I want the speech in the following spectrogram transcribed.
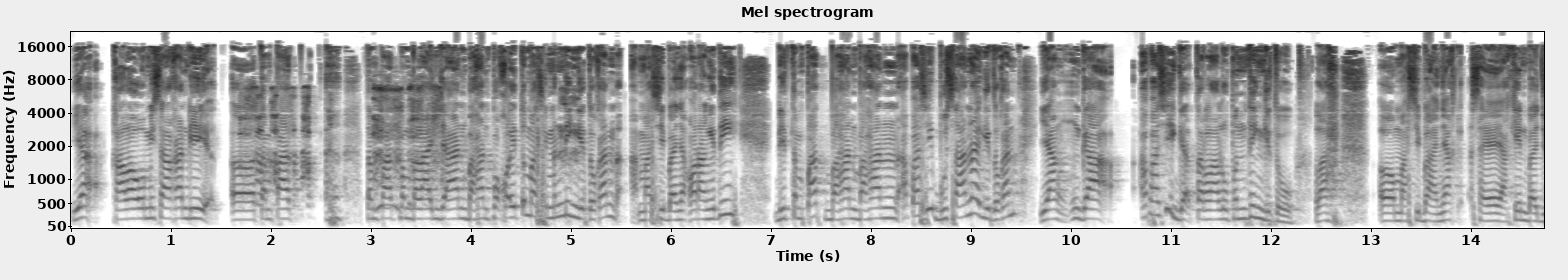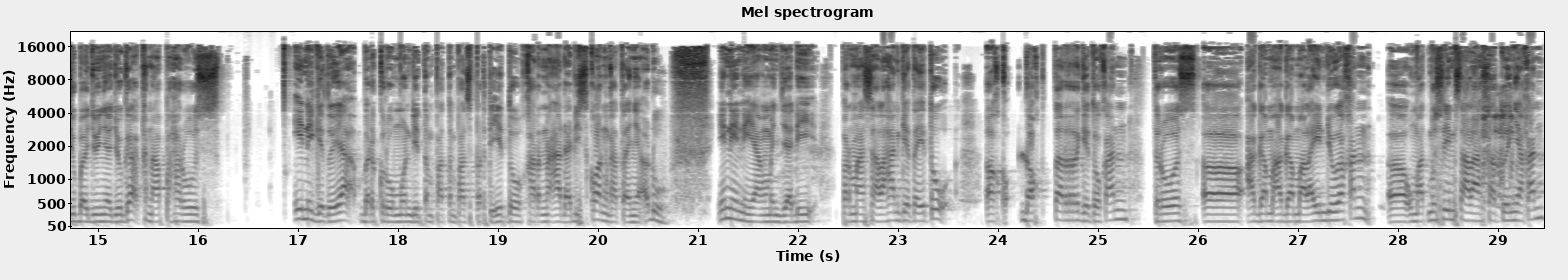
Ya, kalau misalkan di eh, tempat tempat pembelanjaan bahan pokok itu masih mending gitu kan, masih banyak orang ini di tempat bahan-bahan apa sih busana gitu kan, yang enggak apa sih enggak terlalu penting gitu. Lah eh, masih banyak saya yakin baju-bajunya juga kenapa harus ini gitu ya berkerumun di tempat-tempat seperti itu karena ada diskon katanya. Aduh, ini nih yang menjadi permasalahan kita itu kok dokter gitu kan, terus eh, agama-agama lain juga kan eh, umat muslim salah satunya kan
